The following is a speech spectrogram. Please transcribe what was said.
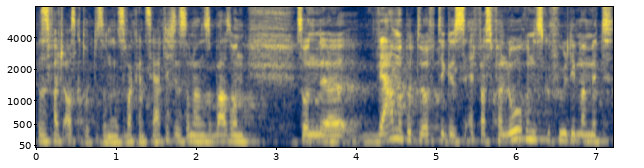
dass es falsch ausgedrückt ist, sondern es war kein zärtliches, sondern es war so ein, so ein äh, wärmebedürftiges, etwas verlorenes Gefühl, dem man mit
